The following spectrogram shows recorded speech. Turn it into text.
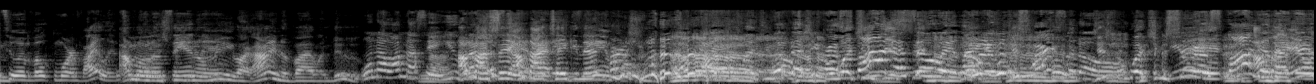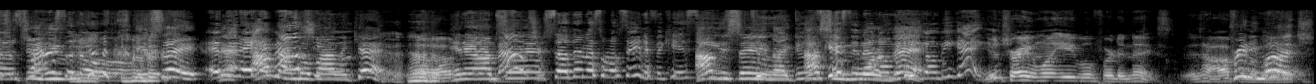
mean, to invoke more violence. I'm you know what only I'm saying? speaking on than- me. Like I ain't a violent dude. Well, no, I'm not saying Nah. you. But I'm not just saying I'm not taking that personal. I'm just let you know Because you for what you responded just to said. it like it was personal. Just from what you You said, I'm like gonna it was answer to you personal. and say that I'm not no violent cat. Uh-huh. You know what I'm saying? So then that's what I'm saying. If a kid sees I'm just saying, like, I see kissing, more that of that. he's gonna be gay. You trade one evil for the next. That's how I Pretty much,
